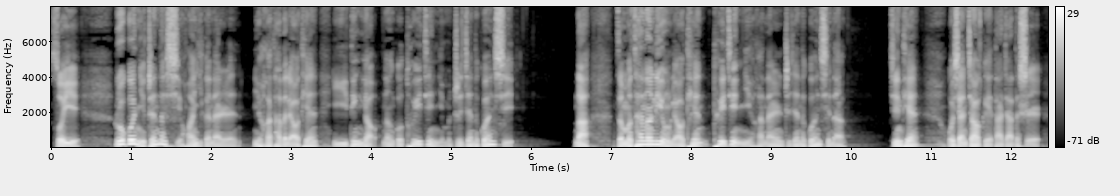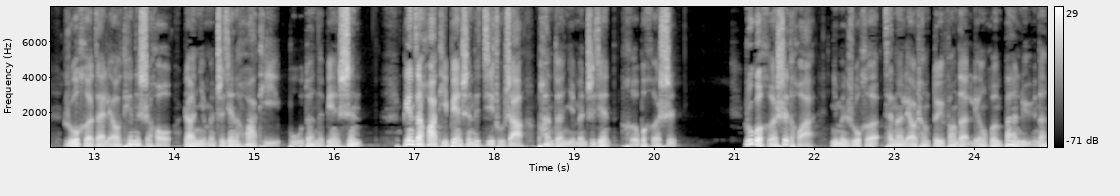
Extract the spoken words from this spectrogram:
所以，如果你真的喜欢一个男人，你和他的聊天一定要能够推进你们之间的关系。那怎么才能利用聊天推进你和男人之间的关系呢？今天我想教给大家的是如何在聊天的时候让你们之间的话题不断的变深，并在话题变深的基础上判断你们之间合不合适。如果合适的话，你们如何才能聊成对方的灵魂伴侣呢？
